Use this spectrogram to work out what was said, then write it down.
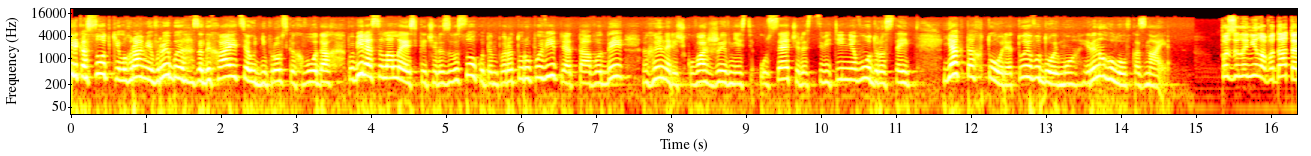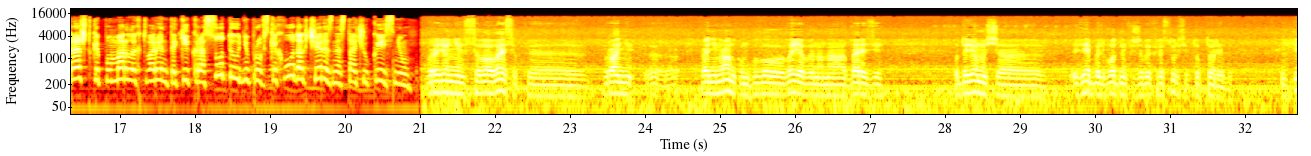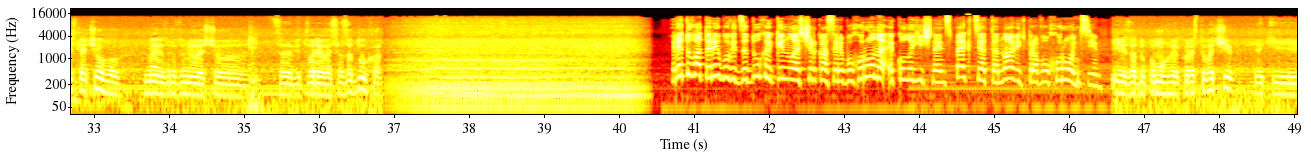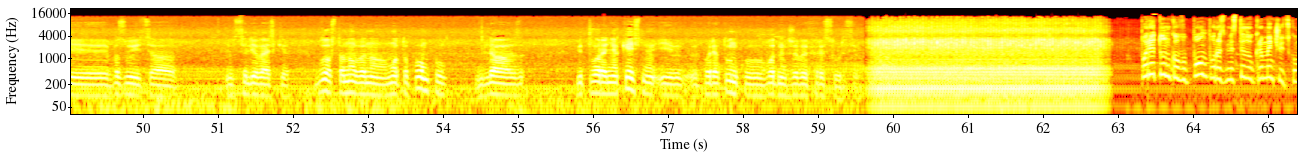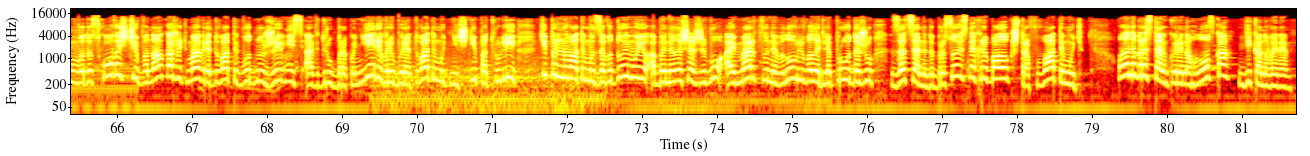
Кількасот кілограмів риби задихається у дніпровських водах. Побіля села Леське через високу температуру повітря та води гине річкова живність. Усе через цвітіння водоростей. Як та хто рятує водойму, Ірина Головка знає. Позеленіла вода та рештки померлих тварин. Такі красоти у дніпровських водах через нестачу кисню. В районі села Лесюк е, врані, е, раннім ранком було виявлено на березі водойомища гибель водних живих ресурсів, тобто риби. Після чого ми зрозуміли, що це відтворилася задуха. Рятувати рибу від задухи кинулась Черкаси рибохорона, екологічна інспекція та навіть правоохоронці. І за допомогою користувачів, які базуються в селі Леське, було встановлено мотопомпу для відтворення кисню і порятунку водних живих ресурсів. Порятункову помпу розмістили у Кременчуцькому водосховищі. Вона, кажуть, має врятувати водну живність, а від рук браконьєрів рибу рятуватимуть нічні патрулі. Ті пильнуватимуть за водоймою, аби не лише живу, а й мертву не виловлювали для продажу. За це недобросовісних рибалок штрафуватимуть. Олена Берестенко, Ірина Головка, Віка Новини.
